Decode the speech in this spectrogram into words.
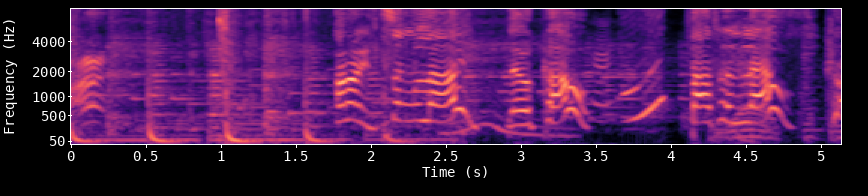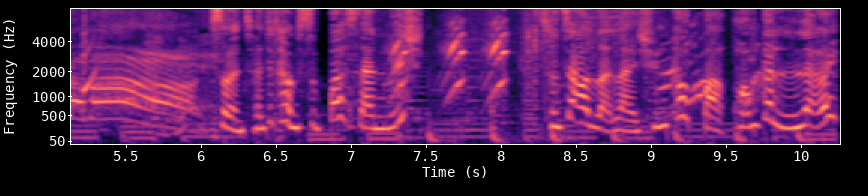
What? อร่อยจังเลย เร็วเข้า ตาเธอแล้ว Come on! ส่วนฉันจะทำซุปเปอร์แซนด์วิช ฉันจะเอาหลาย ๆ ชิ้นเข้าปากพร้อมกันเลย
